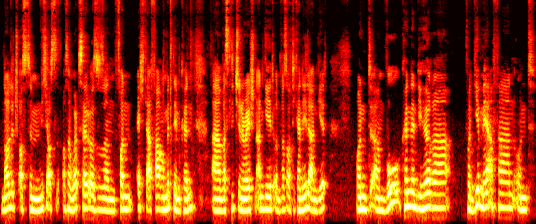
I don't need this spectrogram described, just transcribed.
Knowledge aus dem, nicht aus, aus einer Website oder so, sondern von echter Erfahrung mitnehmen können, äh, was Lead Generation angeht und was auch die Kanäle angeht. Und ähm, wo können denn die Hörer von dir mehr erfahren und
